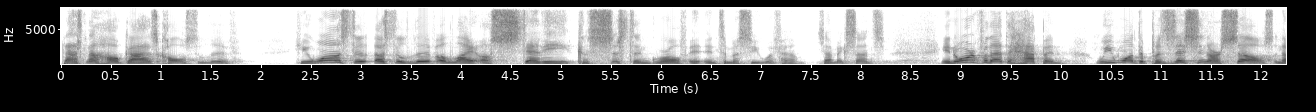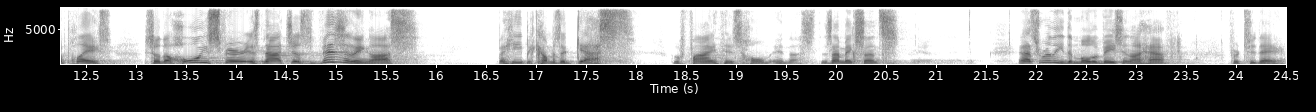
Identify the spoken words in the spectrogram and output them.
That's not how God has called us to live. He wants to, us to live a life of steady, consistent growth and intimacy with Him. Does that make sense? In order for that to happen, we want to position ourselves in a place so the Holy Spirit is not just visiting us, but He becomes a guest who finds His home in us. Does that make sense? That's really the motivation I have for today.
